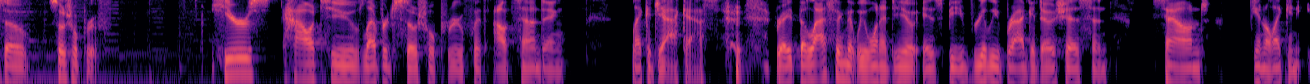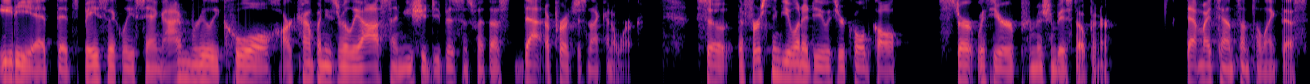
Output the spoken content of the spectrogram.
So, social proof. Here's how to leverage social proof without sounding like a jackass, right? The last thing that we want to do is be really braggadocious and sound, you know, like an idiot that's basically saying, I'm really cool. Our company's really awesome. You should do business with us. That approach is not going to work. So, the first thing you want to do with your cold call, start with your permission based opener. That might sound something like this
